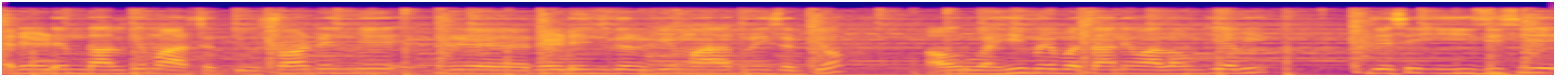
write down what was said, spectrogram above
रेड एम डाल के मार सकते हो। शॉर्ट रेंज में रेड एम करके मार नहीं सकते हो। और वही मैं बताने वाला हूँ कि अभी जैसे ईजी से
